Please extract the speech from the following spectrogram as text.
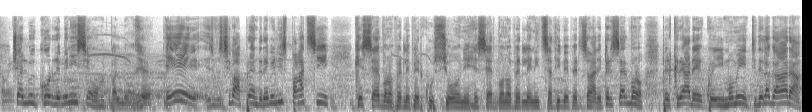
Vabbè, cioè lui corre benissimo col pallone sì. e si va a prendere quegli spazi che servono per le percussioni, che servono per le iniziative personali, per servono per creare quei momenti della gara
